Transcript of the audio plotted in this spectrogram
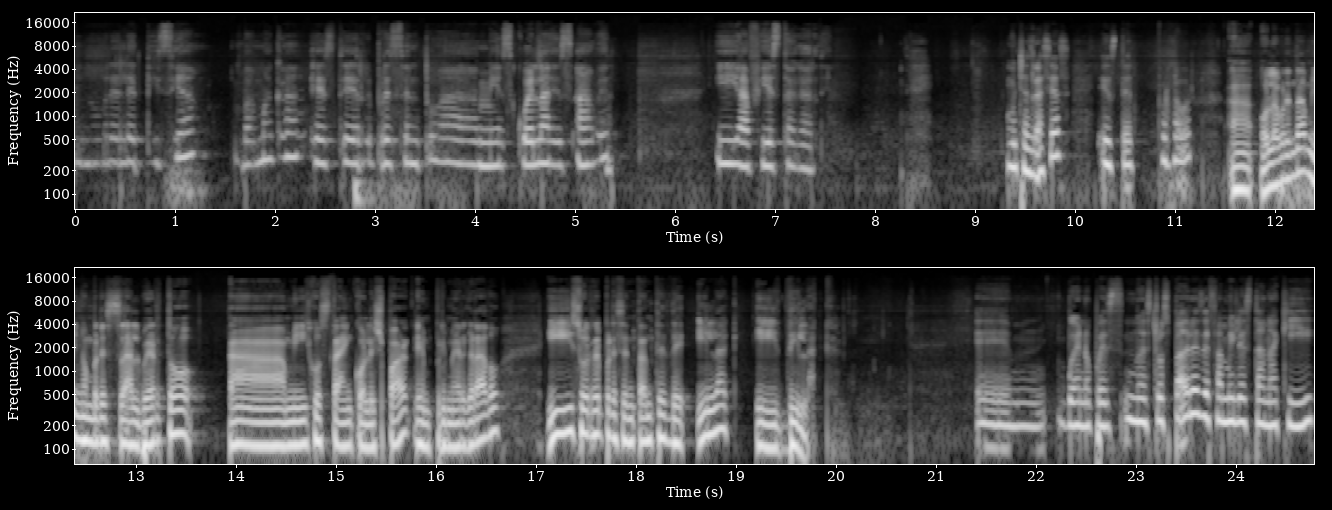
Mi nombre es Leticia Bamaca. Este represento a mi escuela es AVE y a Fiesta Garden. Muchas gracias. Este, por favor. Ah, hola Brenda, mi nombre es Alberto. Ah, mi hijo está en College Park en primer grado y soy representante de ILAC y DILAC. Em, bueno, pues nuestros padres de familia están aquí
